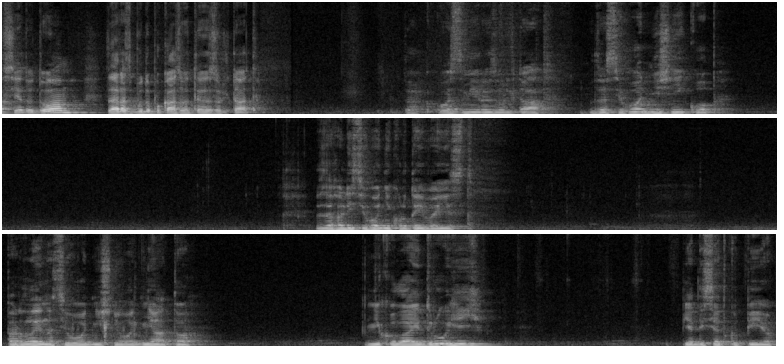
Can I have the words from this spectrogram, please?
Так, я додому. Зараз буду показувати результат. Так, ось мій результат за сьогоднішній коп. Взагалі сьогодні крутий виїзд. Перлина сьогоднішнього дня то Ніколай II 50 копійок.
